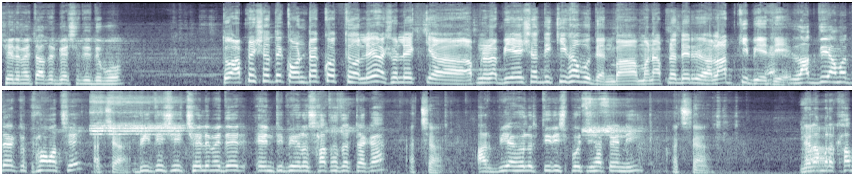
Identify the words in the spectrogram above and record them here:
ছেলে মেয়ে তাদের বিয়ে দিয়ে দেবো। তো আপনার সাথে কন্ট্যাক্ট করতে হলে আসলে আপনারা বিয়ের সাথে কীভাবে দেন? বা মানে আপনাদের লাভ কি বিয়ে দিয়ে? লাভ দিয়ে আমাদের একটা ফর্ম আছে। আচ্ছা। বিদেশি ছেলে মেয়েদের এনটিপি হলো সাত হাজার টাকা। আচ্ছা। আর বিয়ে হলো তিরিশ পঁচিশ হাজার টাকা নিই। আচ্ছা। নাহলে আমরা খাব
